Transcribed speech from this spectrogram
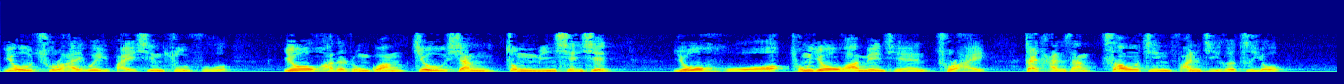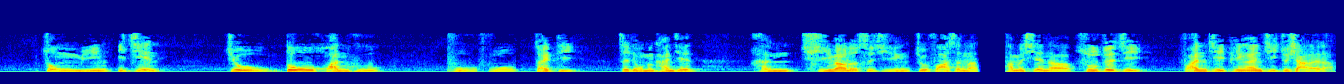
又出来为百姓祝福。耶和华的荣光就向众民显现，有火从耶和华面前出来，在坛上烧尽燔祭和自由。众民一见，就都欢呼，匍匐在地。这里我们看见很奇妙的事情就发生了，他们献了赎罪祭、燔祭、平安祭，就下来了。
